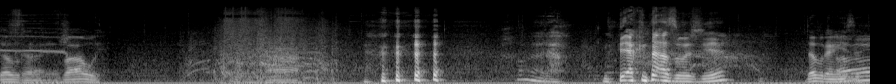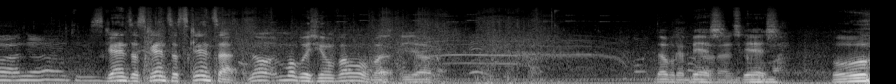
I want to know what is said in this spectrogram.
Dobra, wały. A. Cholera. Jak na złość, nie? Dobra, nie... nie, to jest... Skręca, skręca, skręca! No, mogłeś ją wałować. E, Ja... Dobra, bierz, jest bierz. guma. Uuu.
